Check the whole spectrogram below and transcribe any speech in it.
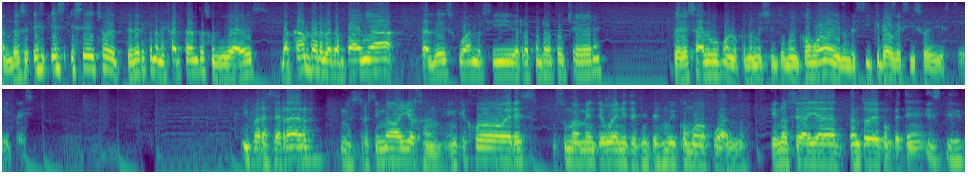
Entonces, es, es- ese hecho de tener que manejar tantas unidades, bacán para la campaña, tal vez jugando así de rato en rato chévere, pero es algo con lo que no me siento muy cómodo y donde sí creo que sí soy este, pésimo. Y para cerrar, nuestro estimado Johan, ¿en qué juego eres sumamente bueno y te sientes muy cómodo jugando? Que no se haya tanto de competencia. Este,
